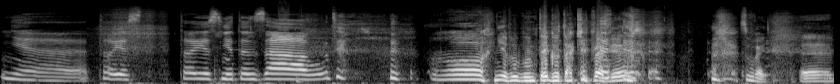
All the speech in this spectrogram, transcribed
Nie, to jest, to jest nie ten zawód. O, nie byłbym tego taki pewien. Słuchaj, e,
